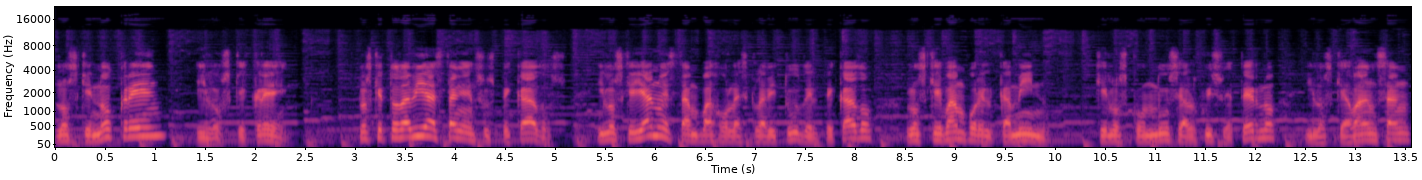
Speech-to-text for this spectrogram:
los que no creen y los que creen, los que todavía están en sus pecados y los que ya no están bajo la esclavitud del pecado, los que van por el camino, que los conduce al juicio eterno y los que avanzan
